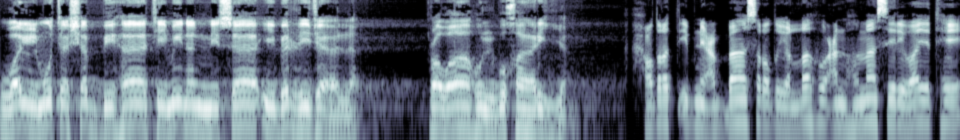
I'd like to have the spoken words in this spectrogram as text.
والمتشبهات من النساء بالرجال. رواه البخاري. حضرت ابن عباس رضی اللہ عنہما سے روایت ہے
